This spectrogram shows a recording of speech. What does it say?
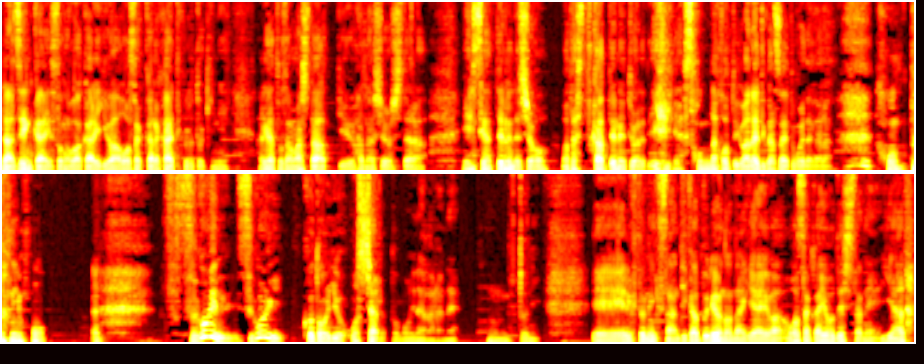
だ前回その別れ際大阪から帰ってくるときに、ありがとうございましたっていう話をしたら、演出やってるんでしょ？私使ってねって言われて、いやいや、そんなこと言わないでくださいと思いながら、本当にもう、すごい、すごいことをおっしゃると思いながらね。本当に。えー、エレクトニックさん、ディカプリオの投げ合いは大阪用でしたね。嫌だ。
